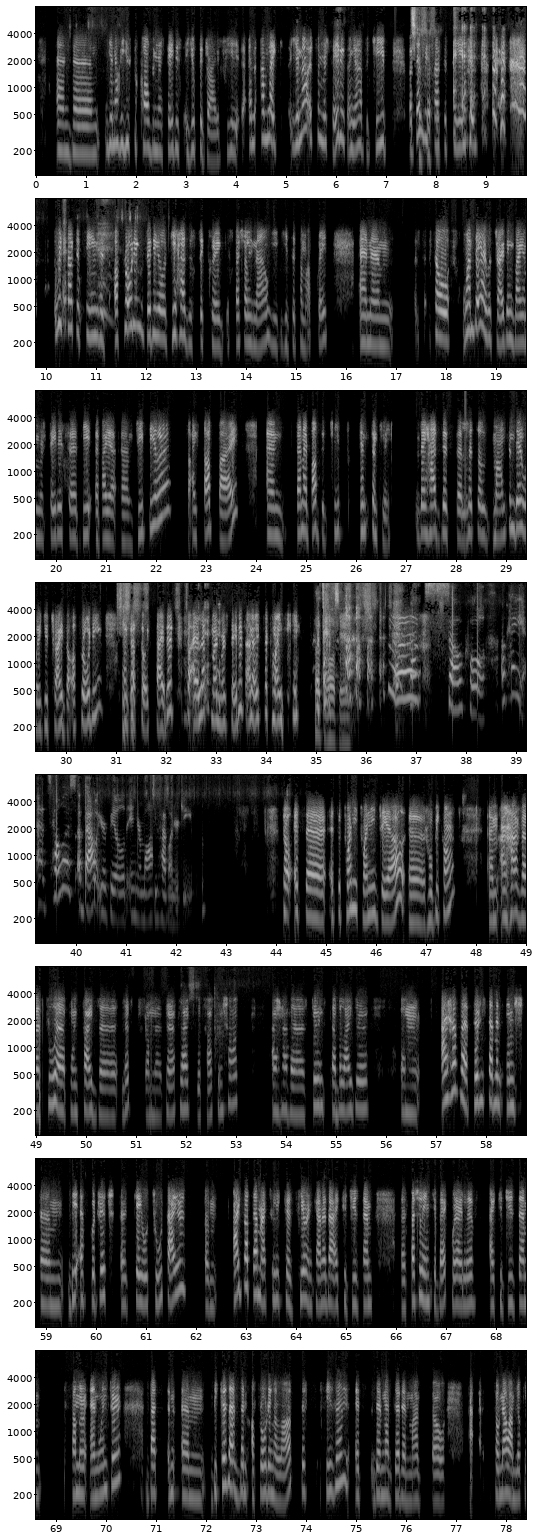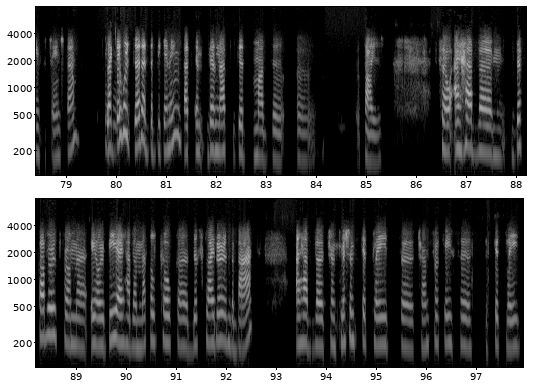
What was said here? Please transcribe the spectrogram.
and um, you know he used to call the Mercedes a Yuppie drive. He, and I'm like, you know, it's a Mercedes and you have a Jeep. But then we started seeing his, we started seeing his off-roading videos. He has a sick rig, especially now. He he did some upgrades, and um, so one day I was driving by a Mercedes uh, de- uh, by a um, Jeep dealer. So I stopped by, and then I bought the Jeep instantly they had this uh, little mountain there where you tried the off-roading. I got so excited. So I left my Mercedes and I took my Jeep. That's awesome. That's so cool. Okay, uh, tell us about your build in your mods you have on your Jeep. So it's a it's a 2020 JL uh, Rubicon. Um, I have a 2.5 uh, lift from uh, TeraFlex with Falcon shocks. I have a steering stabilizer. Um, I have a 37 inch um, BF Goodrich uh, KO2 tires. Um, I got them actually because here in Canada, I could use them, especially in Quebec where I live, I could use them summer and winter. But um, because I've been off-roading a lot this season, it's they're not good in mud. So, uh, so now I'm looking to change them. Mm-hmm. Like they were good at the beginning, but in, they're not good mud uh, uh tires. So I have um, diff covers from uh, ARB. I have a metal cloak uh, diff slider in the back. I have uh, transmission skid plates, uh, transfer cases, skid plates.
